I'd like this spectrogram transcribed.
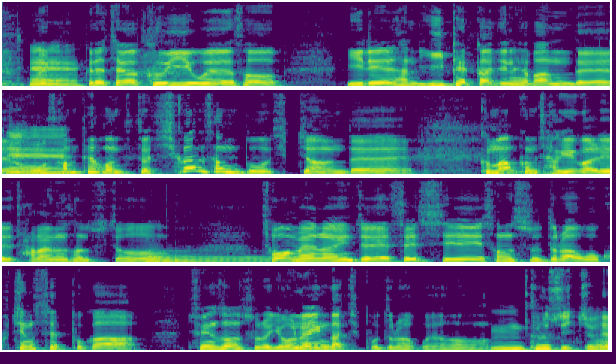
예. 근데 제가 그 이후에서 1일 한 2팩까지는 해봤는데 네. 오, 3팩은 진짜 시간상도 쉽지 않은데 그만큼 자기 관리를 잘하는 선수죠. 어. 처음에는 이제 SSC 선수들하고 코칭 스태프가 추인 선수를 연예인 같이 보더라고요. 음, 그럴 수 있죠. 네.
